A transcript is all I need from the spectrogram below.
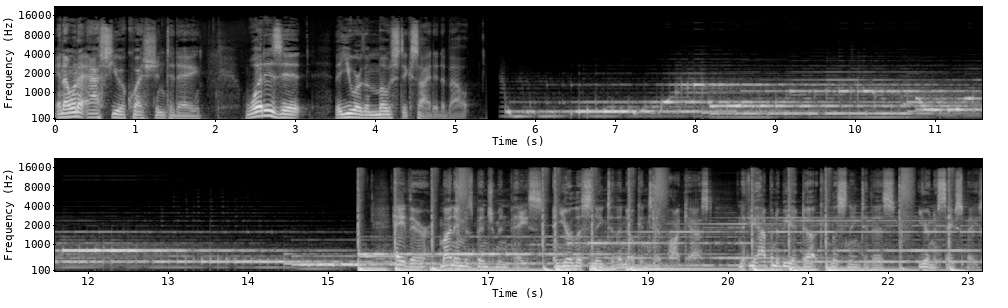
And I want to ask you a question today. What is it that you are the most excited about? Hey there, my name is Benjamin Pace, and you're listening to the No Content Podcast. And if you happen to be a duck listening to this, you're in a safe space.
